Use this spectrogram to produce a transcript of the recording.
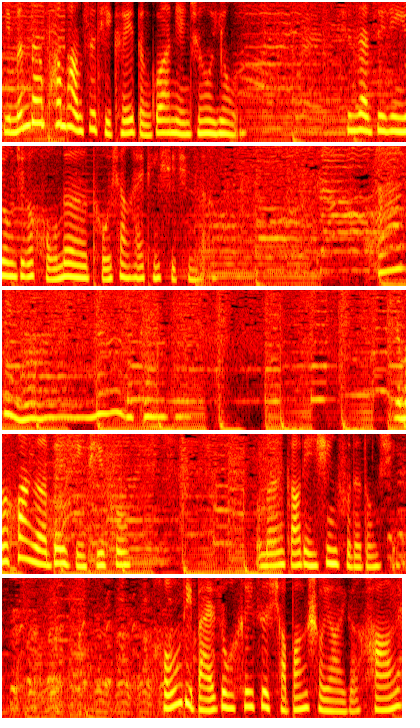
你们的胖胖字体可以等过完年之后用，现在最近用这个红的头像还挺喜庆的。能不能换个背景皮肤？我们搞点幸福的东西，红底白字或黑字小帮手要一个，好嘞。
